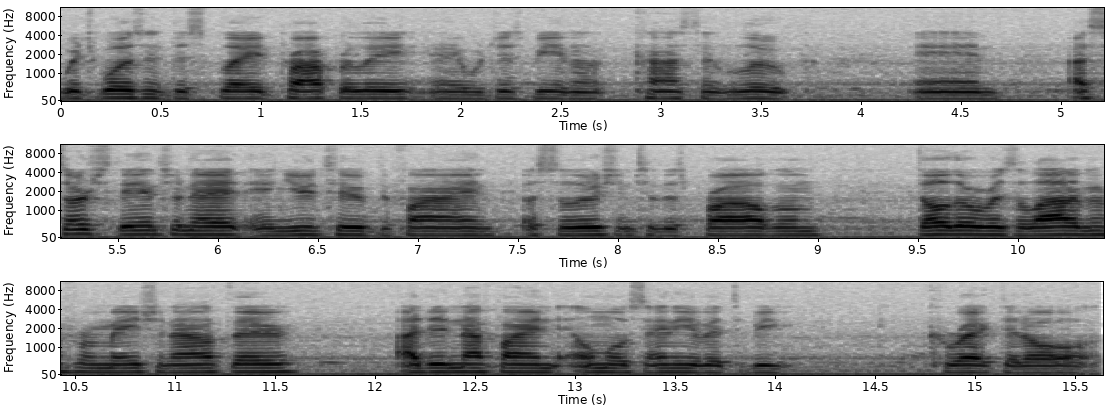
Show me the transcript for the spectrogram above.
which wasn't displayed properly, and it would just be in a constant loop. And I searched the internet and YouTube to find a solution to this problem. Though there was a lot of information out there, I did not find almost any of it to be correct at all.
